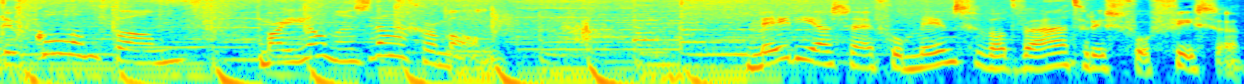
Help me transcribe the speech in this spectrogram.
De column van Marianne Zwagerman. Media zijn voor mensen wat water is voor vissen,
